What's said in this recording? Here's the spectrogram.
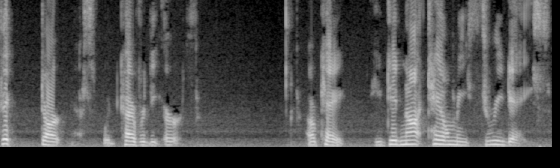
thick darkness would cover the earth. Okay, he did not tell me three days.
